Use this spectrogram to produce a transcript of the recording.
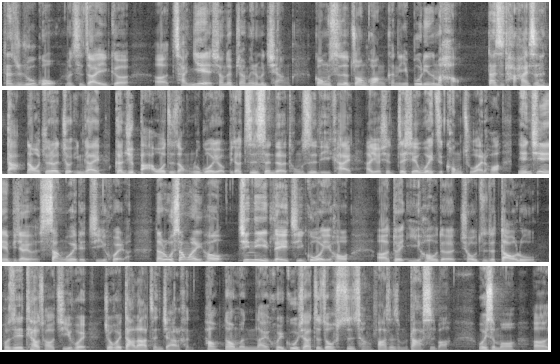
但是如果我们是在一个呃产业相对比较没那么强，公司的状况可能也不一定那么好。但是它还是很大，那我觉得就应该更去把握这种，如果有比较资深的同事离开啊，有些这些位置空出来的话，年轻人也比较有上位的机会了。那如果上位以后，经历累积过以后，呃，对以后的求职的道路或这些跳槽机会就会大大增加了很。好，那我们来回顾一下这周市场发生什么大事吧。为什么？呃，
